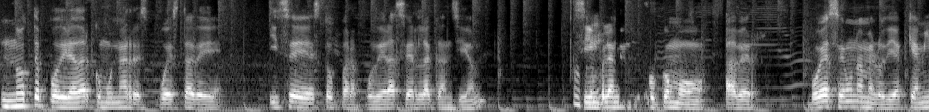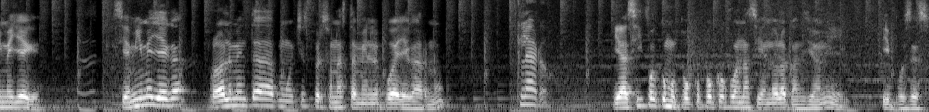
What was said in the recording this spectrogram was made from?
no te podría dar como una respuesta de hice esto para poder hacer la canción. Simplemente fue como, a ver, voy a hacer una melodía que a mí me llegue. Si a mí me llega, probablemente a muchas personas también le pueda llegar, ¿no? Claro. Y así fue como poco a poco fue naciendo la canción y, y pues eso.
